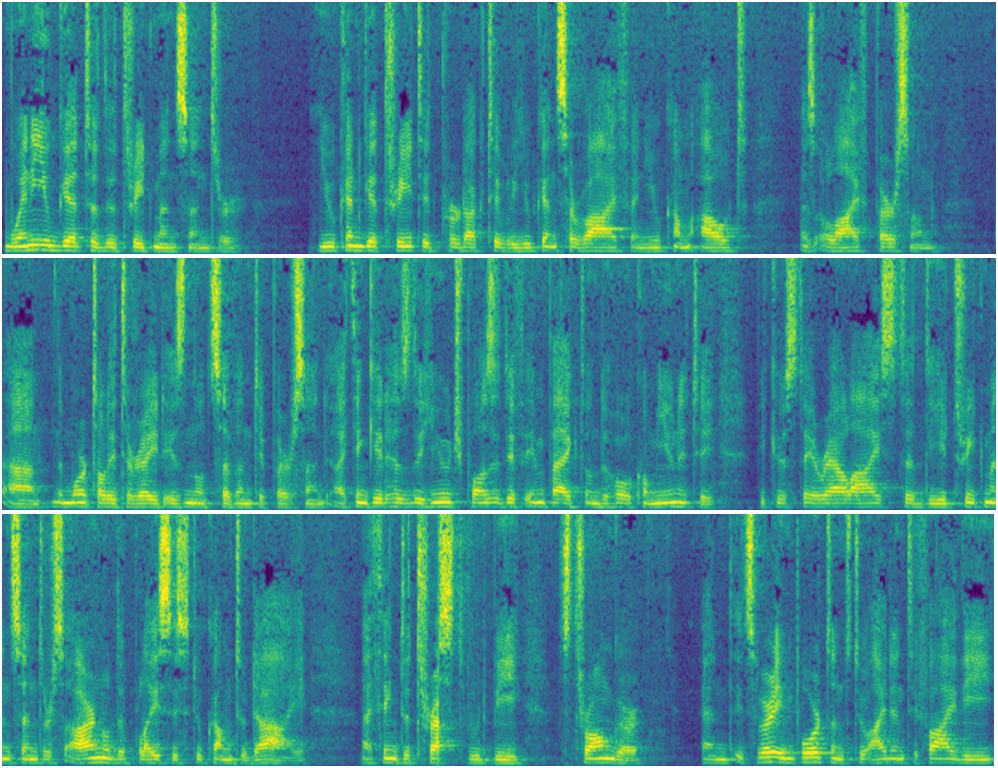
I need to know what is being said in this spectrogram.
when you get to the treatment center, you can get treated productively, you can survive, and you come out as a live person. Um, the mortality rate is not 70%. I think it has the huge positive impact on the whole community because they realized that the treatment centers are not the places to come to die. I think the trust would be stronger. And it's very important to identify the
